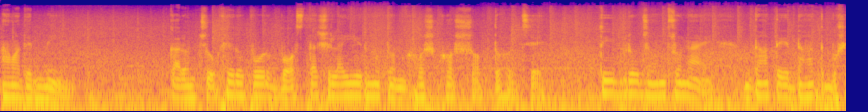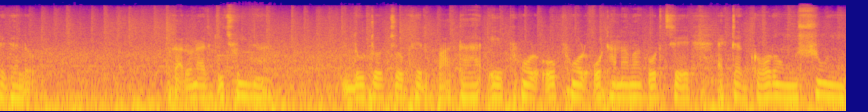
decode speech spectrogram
আমাদের নেই। কারণ চোখের ওপর বস্তা সেলাইয়ের মতন ঘস ঘস শব্দ হচ্ছে। তীব্র যন্ত্রণায় দাঁতে দাঁত বসে গেল। কারণ আর কিছুই না, দুটো চোখের পাতা এ ফোঁড় ও ফোঁড় ওঠানামা করছে একটা গরম সুঁই।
